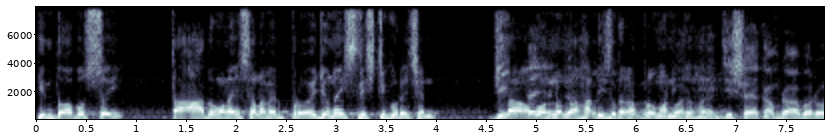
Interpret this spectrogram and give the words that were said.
কিন্তু অবশ্যই তা আদম আলাহ ইসলামের প্রয়োজনেই সৃষ্টি করেছেন জি, তা অন্যান্য হাদিস দ্বারা প্রমাণিত হয়। জি শেখ আমরা আবারও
